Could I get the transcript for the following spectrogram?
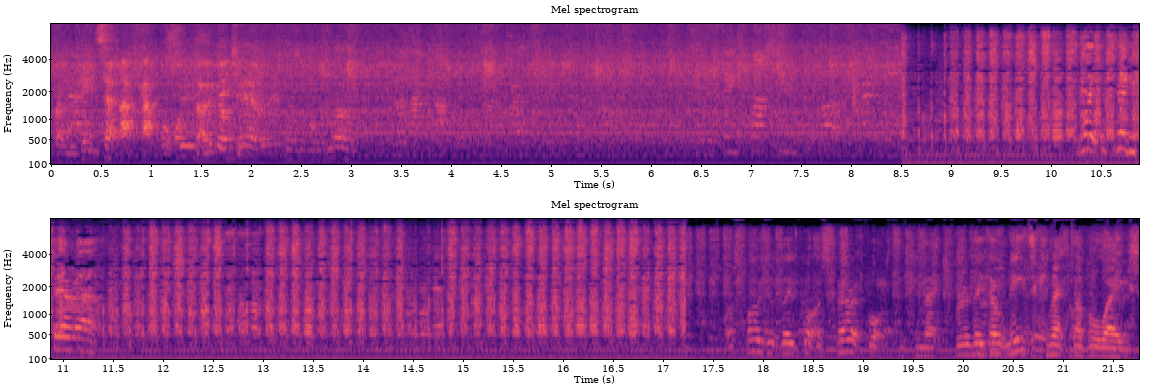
But you didn't set that cat ball As up as though, you go did you? near it, it doesn't want to know. Like the teddy bear up. Suppose if they've got a spirit box to connect through, they don't need to connect other ways.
